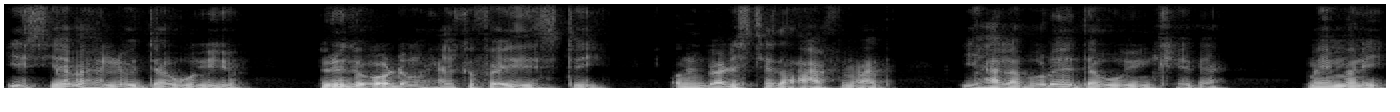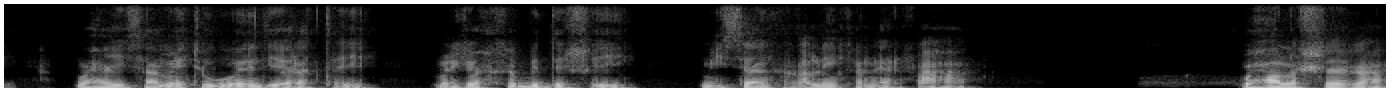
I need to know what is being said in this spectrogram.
iyo siyaabaha loo daaweeyo. Dunida oo dhan waxay ka faa'iidaysatay cilmibaadhisteeda caafimaad iyo halabuurada daawooyinkeeda. Maymani waxay saameynta ugu weynad yeelatay markii wax ka beddeshay miisaanka qalliinka neerfaha. Waxaa la sheegaa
